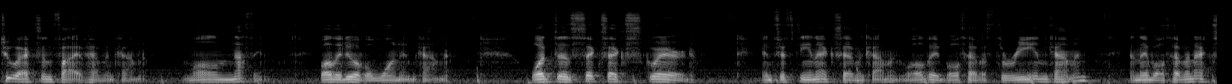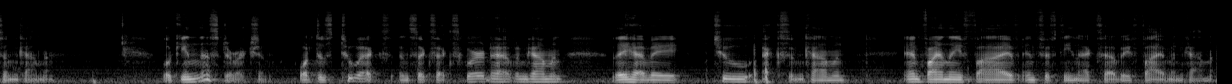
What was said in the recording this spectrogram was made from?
2x and 5 have in common? Well, nothing. Well, they do have a 1 in common. What does 6x squared and 15x have in common? Well, they both have a 3 in common, and they both have an x in common. Looking this direction, what does 2x and 6x squared have in common? They have a 2x in common. And finally, 5 and 15x have a 5 in common.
